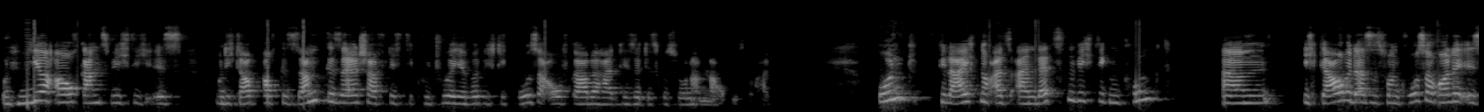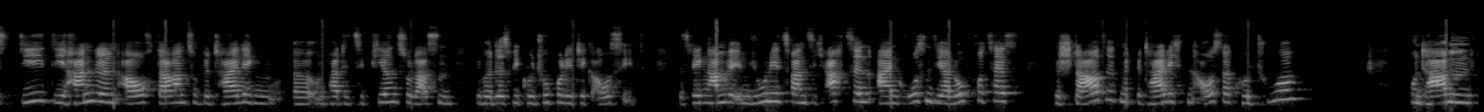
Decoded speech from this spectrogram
und mir auch ganz wichtig ist. Und ich glaube auch gesamtgesellschaftlich die Kultur hier wirklich die große Aufgabe hat, diese Diskussion am Laufen zu halten. Und vielleicht noch als einen letzten wichtigen Punkt. Ähm, ich glaube, dass es von großer Rolle ist, die, die handeln, auch daran zu beteiligen äh, und partizipieren zu lassen über das, wie Kulturpolitik aussieht. Deswegen haben wir im Juni 2018 einen großen Dialogprozess gestartet mit Beteiligten aus der Kultur und haben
